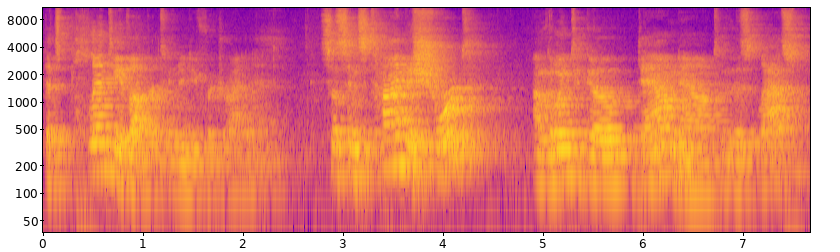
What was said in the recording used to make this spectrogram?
that's plenty of opportunity for dry land. So since time is short, I'm going to go down now to this last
